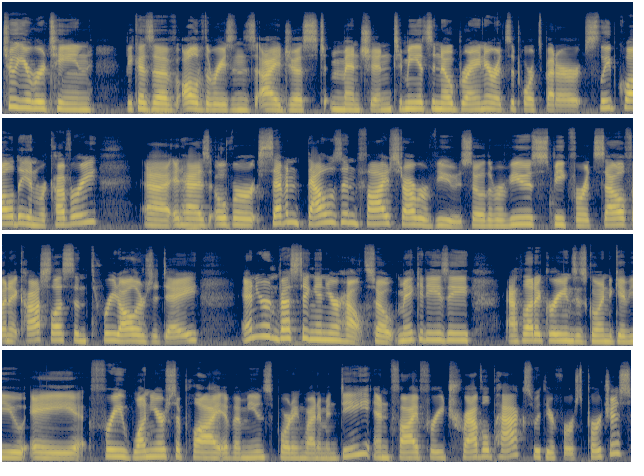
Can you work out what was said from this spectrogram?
to your routine because of all of the reasons I just mentioned. To me, it's a no brainer. It supports better sleep quality and recovery. Uh, it has over 7,000 five star reviews. So the reviews speak for itself, and it costs less than $3 a day. And you're investing in your health. So make it easy. Athletic Greens is going to give you a free one year supply of immune supporting vitamin D and five free travel packs with your first purchase.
